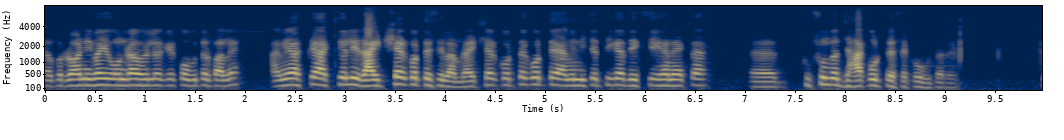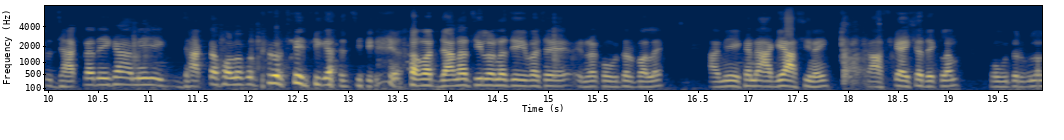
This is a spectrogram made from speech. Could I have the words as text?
তারপর রনি ভাই ওনরা হইল গিয়ে কবুতর পালে। আমি আজকে অ্যাকচুয়ালি রাইড শেয়ার করতেছিলাম। রাইড শেয়ার করতে করতে আমি নিচের থেকে দেখছি এখানে একটা আহ, খুব সুন্দর ঝাঁক উঠতেছে কবুতরের। তো ঝাঁকটা দেখে আমি ঝাঁকটা ফলো করতে করতে এদিকে আছি আমার জানা ছিল না যে এই পাশে এনারা কবুতর পালে। আমি এখানে আগে আসি নাই। তো আজকে এসে দেখলাম কবুতরগুলো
